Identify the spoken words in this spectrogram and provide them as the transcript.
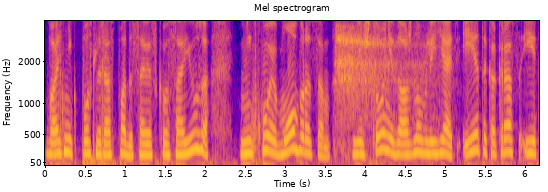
возник после распада Советского Союза, никоим образом ничто не должно влиять. И это как раз и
